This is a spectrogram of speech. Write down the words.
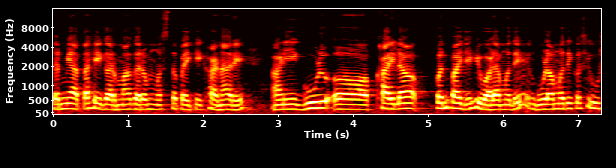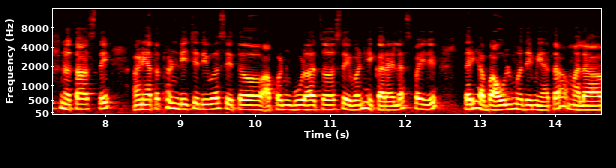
तर मी आता हे गरमागरम मस्तपैकी खाणार आहे. आणि गूळ खायला पण पाहिजे हिवाळ्यामध्ये. गुळामध्ये कशी उष्णता असते आणि आता थंडीचे दिवस आहेत तर आपण गुळाचं सेवन हे करायलाच पाहिजे. तर ह्या बाऊलमध्ये मी आता मला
